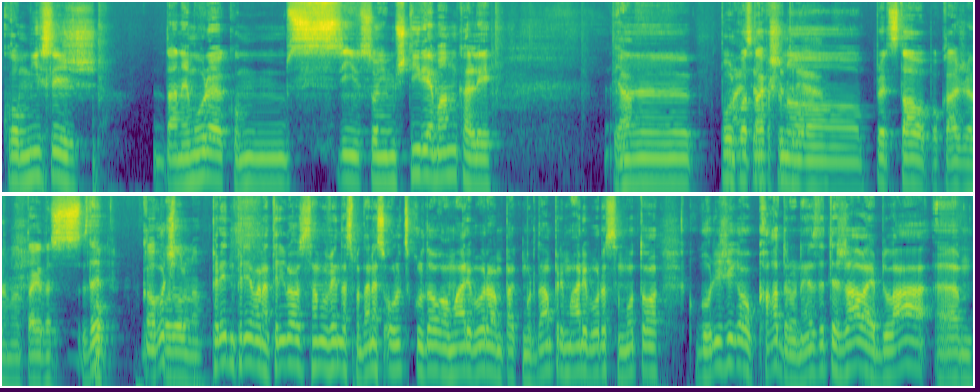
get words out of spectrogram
ko misliš, da ne morejo, ko si, so jim štirje manjkali. Ja. Eh, pol pa takšno predstavo pokažejo. No, tako da s- Zdaj, no. Preden prijeva na tri glave, samo vem, da smo danes old school dolgo v Mariboru, ampak morda pri Mariboru samo to, ko govoriš že o kadru. Ne? Zdaj težava je bila, um,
